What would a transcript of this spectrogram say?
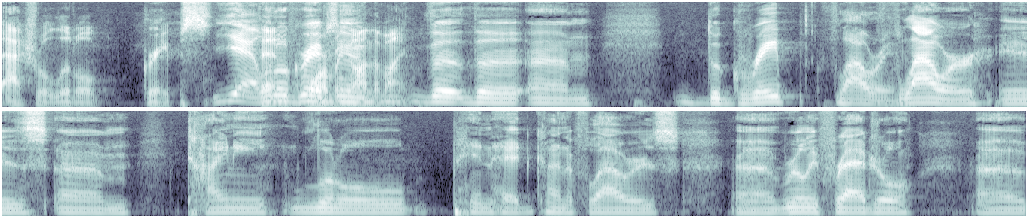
actual little grapes. Yeah, little grapes forming you know, on the vine. The the um, the grape Flowering. flower is um, tiny little pinhead kind of flowers, uh, really fragile, uh,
